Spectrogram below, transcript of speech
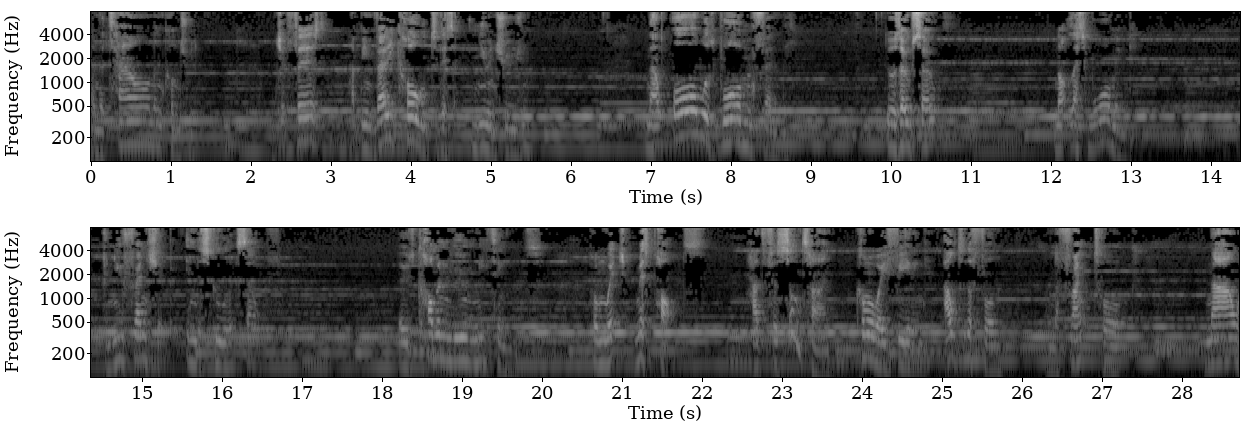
and the town and country, which at first had been very cold to this new intrusion. Now all was warm and friendly. There was also not less warming, a new friendship in the school itself. Those common room meetings from which Miss Potts had for some time come away feeling out of the fun and the frank talk now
